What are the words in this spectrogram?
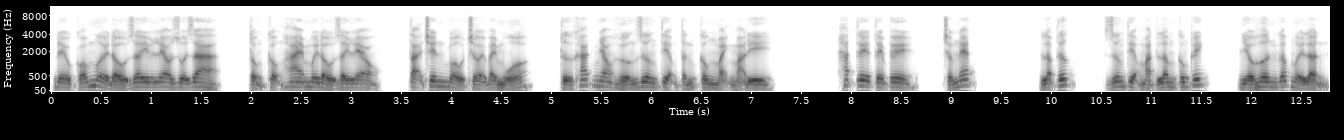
đều có 10 đầu dây leo rỗi ra, tổng cộng 20 đầu dây leo, tại trên bầu trời bay múa, từ khác nhau hướng Dương Tiệm tấn công mạnh mà đi. HTTP, net. Lập tức, Dương Tiệm mặt lâm công kích, nhiều hơn gấp 10 lần.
